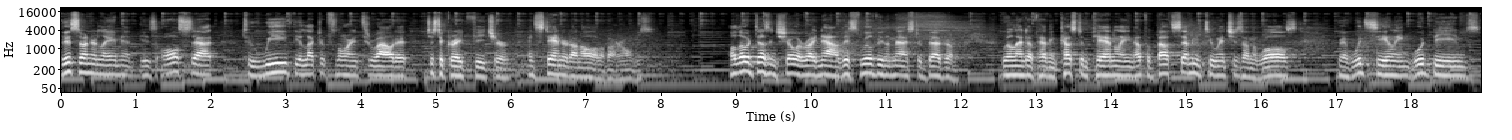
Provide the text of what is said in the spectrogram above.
This underlayment is all set to weave the electric flooring throughout it. Just a great feature and standard on all of our homes. Although it doesn't show it right now, this will be the master bedroom. We'll end up having custom paneling up about 72 inches on the walls. We have wood ceiling, wood beams.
